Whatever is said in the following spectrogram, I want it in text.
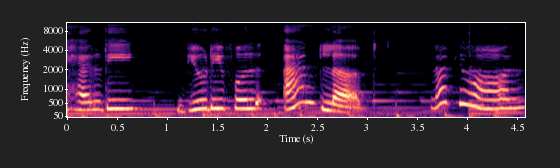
healthy beautiful and loved. Love you all.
